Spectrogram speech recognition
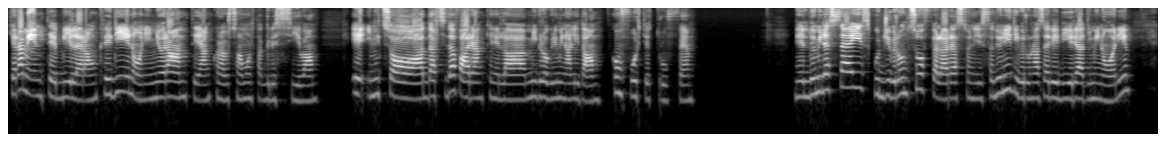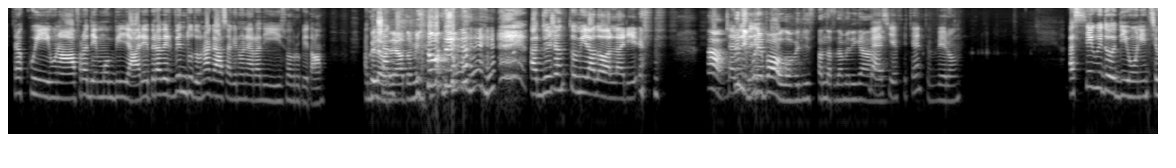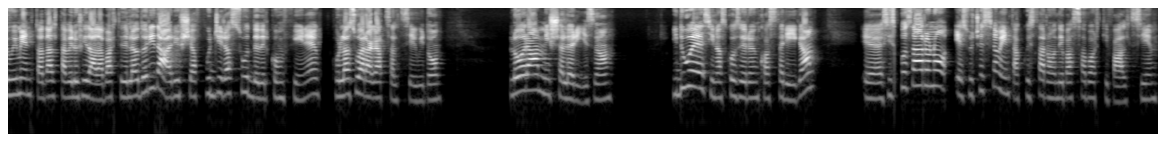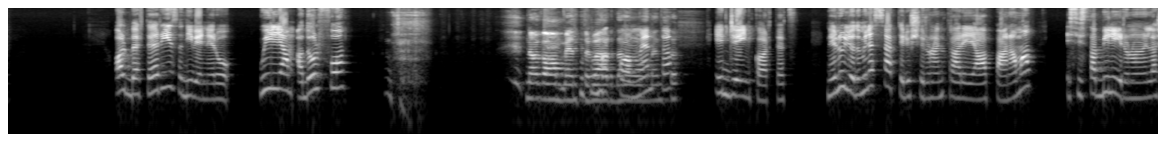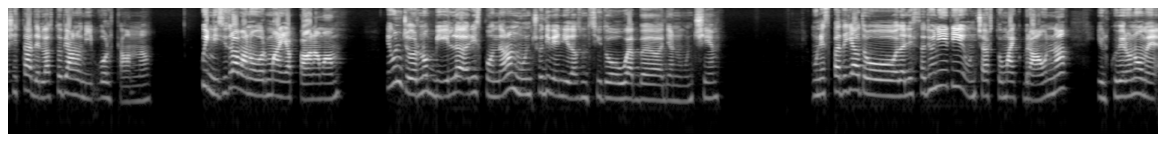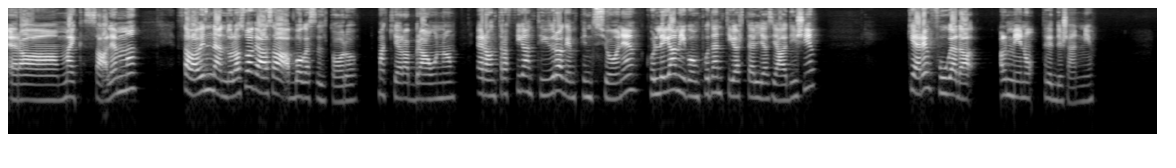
Chiaramente Bill era un cretino, un ignorante e anche una persona molto aggressiva e iniziò a darsi da fare anche nella microcriminalità, con furti e truffe. Nel 2006 sfuggì per un soffio all'arresto negli Stati Uniti per una serie di reati minori, tra cui una frode immobiliare per aver venduto una casa che non era di sua proprietà. A Quello 200... è un reato minore. a 200.000 dollari. Ah, cioè, quindi pure poco per gli standard americani. Beh sì, effettivamente è vero. A seguito di un inseguimento ad alta velocità da parte delle autorità, riuscì a fuggire a sud del confine con la sua ragazza al seguito, Laura Michelle Reese. I due si nascosero in Costa Rica, eh, si sposarono e successivamente acquistarono dei passaporti falsi. Albert e Reese divennero William Adolfo. no comment, guarda. no comment. comment. E Jane Cortez. Nel luglio 2007 riuscirono a entrare a Panama e si stabilirono nella città dell'altopiano di Volcan. Quindi si trovano ormai a Panama e un giorno Bill risponde a un annuncio di vendita su un sito web di annunci. Un espatriato dagli Stati Uniti, un certo Mike Brown, il cui vero nome era Mike Salem, stava vendendo la sua casa a Bocas del Toro. Ma chi era Brown? Era un trafficante di droga in pensione, con legami con potenti cartelli asiatici, che era in fuga da almeno tre decenni.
